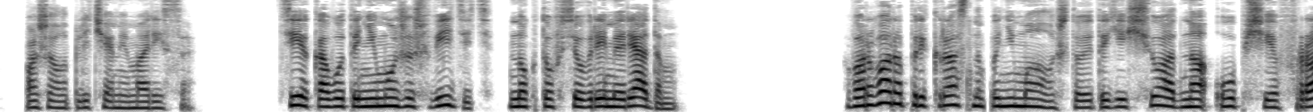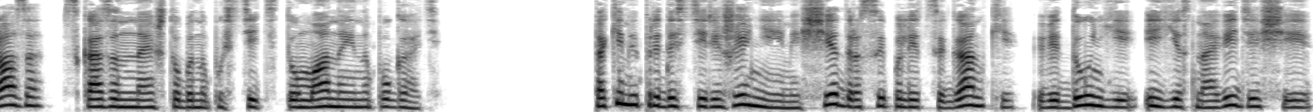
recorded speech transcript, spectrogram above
— пожала плечами Мариса. «Те, кого ты не можешь видеть, но кто все время рядом». Варвара прекрасно понимала, что это еще одна общая фраза, сказанная, чтобы напустить тумана и напугать. Такими предостережениями щедро сыпали цыганки, ведуньи и ясновидящие,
